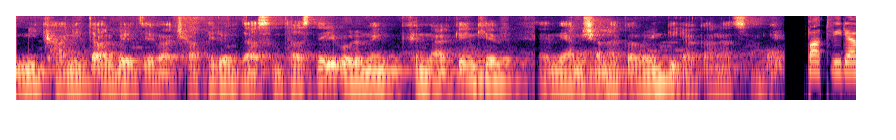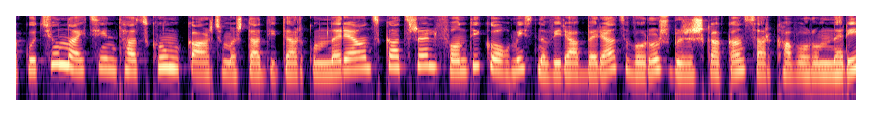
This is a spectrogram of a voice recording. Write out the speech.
մի քանի տարբեր ձևաչափերով դասընթացների, որը մենք քննարկենք եւ かなと。Պատվիրակությունն այցի ընթացքում կարճ մշտադիտարկումներ է անցկացրել ֆոնդի կողմից նվիրաբերած որոշ բժշկական սարքավորումների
